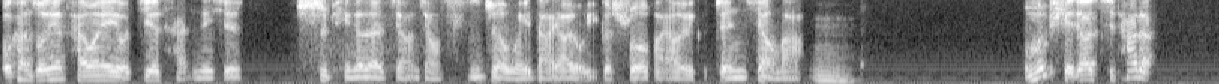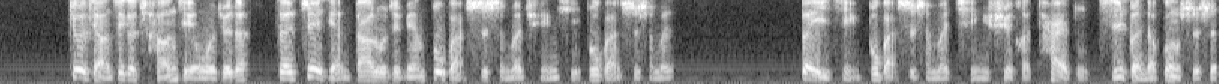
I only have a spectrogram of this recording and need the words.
我看昨天台湾也有接采的那些视频，在那讲讲死者为大，要有一个说法，要有一个真相吧。嗯，我们撇掉其他的，就讲这个场景。我觉得在这点，大陆这边不管是什么群体，不管是什么背景，不管是什么情绪和态度，基本的共识是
